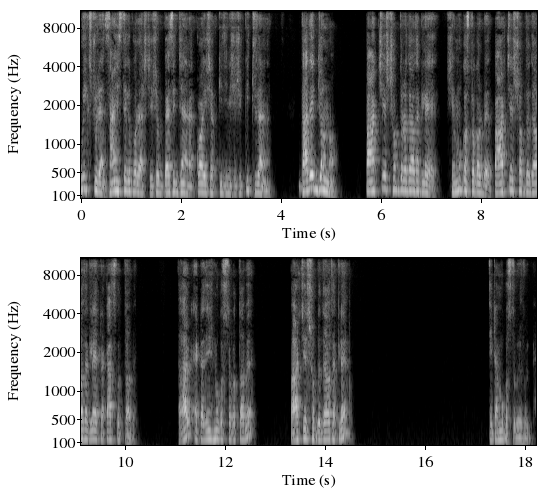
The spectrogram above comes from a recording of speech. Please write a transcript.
উইক স্টুডেন্ট সায়েন্স থেকে পড়ে আসছে, এসব বেসিক জানে না, ক্রয় হিসাব কি জিনিস, এসব কিচ্ছু জানে না। তাদের জন্য পারচেস শব্দটা দেওয়া থাকলে সে মুখস্থ করবে পারচেস শব্দ দেওয়া থাকলে একটা কাজ করতে হবে। তার একটা জিনিস মুখস্থ করতে হবে পারচেস শব্দ দেওয়া থাকলে এটা মুখস্থ করে ফেলবে।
